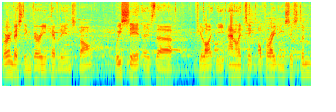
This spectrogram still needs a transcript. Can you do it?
We're investing very heavily in Spark. We see it as the, if you like, the analytic operating system.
